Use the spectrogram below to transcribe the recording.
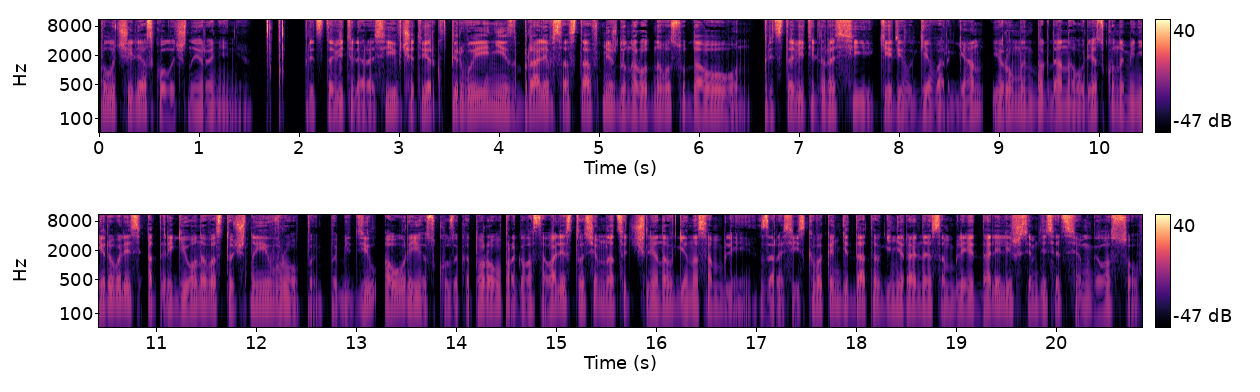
получили осколочные ранения представителя России в четверг впервые не избрали в состав Международного суда ООН. Представитель России Кирилл Геваргян и румын Богдан Ауреску номинировались от региона Восточной Европы. Победил Ауреску, за которого проголосовали 117 членов Генассамблеи. За российского кандидата в Генеральной Ассамблее дали лишь 77 голосов.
